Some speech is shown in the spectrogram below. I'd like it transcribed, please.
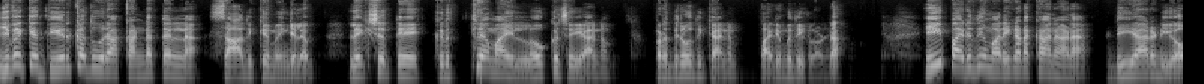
ഇവയ്ക്ക് ദീർഘദൂര കണ്ടെത്തലിന് സാധിക്കുമെങ്കിലും ലക്ഷ്യത്തെ കൃത്യമായി ലോക്ക് ചെയ്യാനും പ്രതിരോധിക്കാനും പരിമിതികളുണ്ട്. ഈ പരിധി മറികടക്കാനാണ് D R D O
